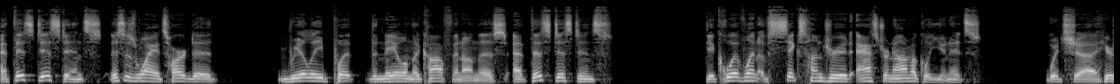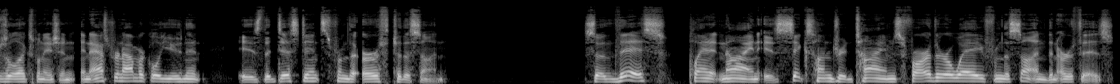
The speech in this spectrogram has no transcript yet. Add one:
At this distance, this is why it's hard to really put the nail in the coffin on this. At this distance, the equivalent of 600 astronomical units, which uh, here's a little explanation. An astronomical unit is the distance from the Earth to the Sun. So this, Planet 9, is 600 times farther away from the Sun than Earth is.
